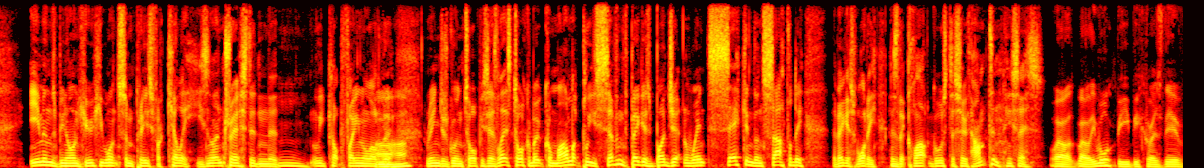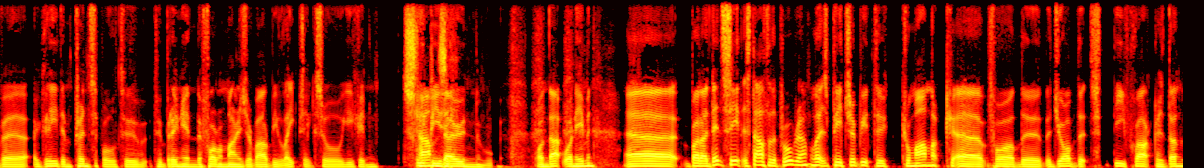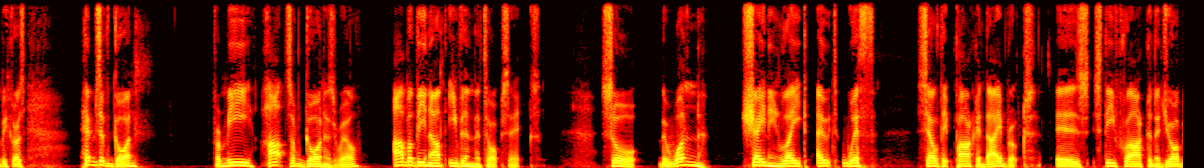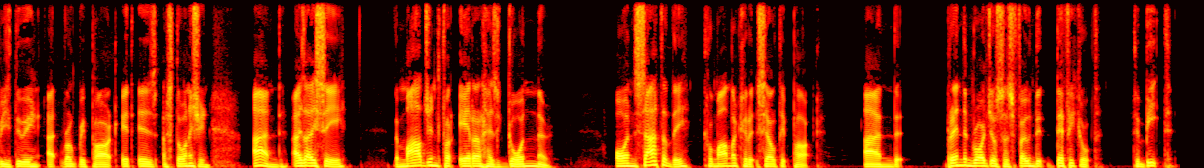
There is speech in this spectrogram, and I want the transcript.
Eamon's been on Hugh. He wants some praise for Kelly. He's not interested in the League Cup final or Uh-huh. the Rangers going top. He says, Let's talk about Kilmarnock, please. Seventh biggest budget and went second on Saturday. The biggest worry is that Clarke goes to Southampton, he says. Well, well, he won't be because they've uh, agreed in principle to to bring in the former manager of RB Leipzig, so you can Sleep calm easy. down on that one, Eamon. Uh, but I did say at the start of the programme, let's pay tribute to Kilmarnock uh, for the, the job that Steve Clarke has done because Hibs have gone. For me, Hearts have gone as well. Aberdeen aren't even in the top six. So the one shining light out with Celtic Park and Ibrox is Steve Clarke and the job he's doing at Rugby Park. It is astonishing. And as I say, the margin for error has gone now. On Saturday, Kilmarnock are at Celtic Park, and Brendan Rodgers has found it difficult to beat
